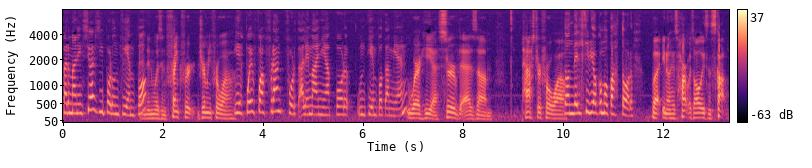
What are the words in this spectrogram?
permaneció allí por un tiempo and then was in Frankfurt, Germany for a while, y después fue a Frankfurt, Alemania, por un tiempo también, where he uh, served as um, pastor for a while. donde él sirvió como pastor. But you know, his heart was always in Scotland.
